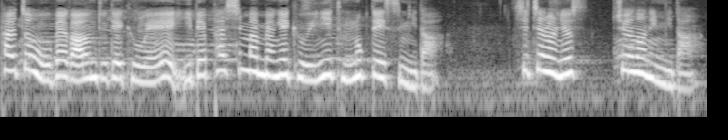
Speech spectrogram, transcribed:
8,592개 교회에 280만 명의 교인이 등록돼 있습니다. 시채널 뉴스 최은원입니다.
